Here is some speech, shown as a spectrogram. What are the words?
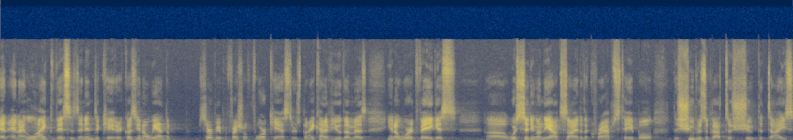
And, and I like this as an indicator because, you know, we had the survey of professional forecasters, but I kind of view them as, you know, we're at Vegas. Uh, we're sitting on the outside of the craps table. The shooter's about to shoot the dice,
